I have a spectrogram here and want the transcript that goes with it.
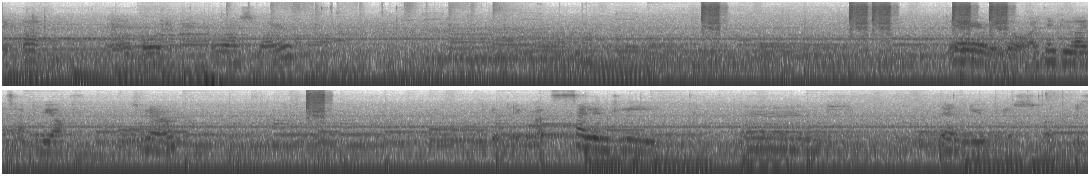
like that. And go to cross wire. There we go. I think the lights have to be off. So now, you can take them out silently. And then you can just hook this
